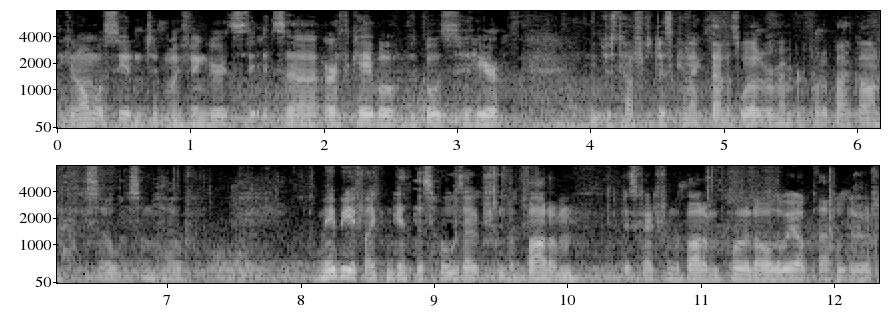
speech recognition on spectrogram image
you can almost see it in the tip of my finger, it's, it's a earth cable that goes to here. You just have to disconnect that as well, remember to put it back on. So somehow, maybe if I can get this hose out from the bottom, disconnect from the bottom, pull it all the way up, that'll do it.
